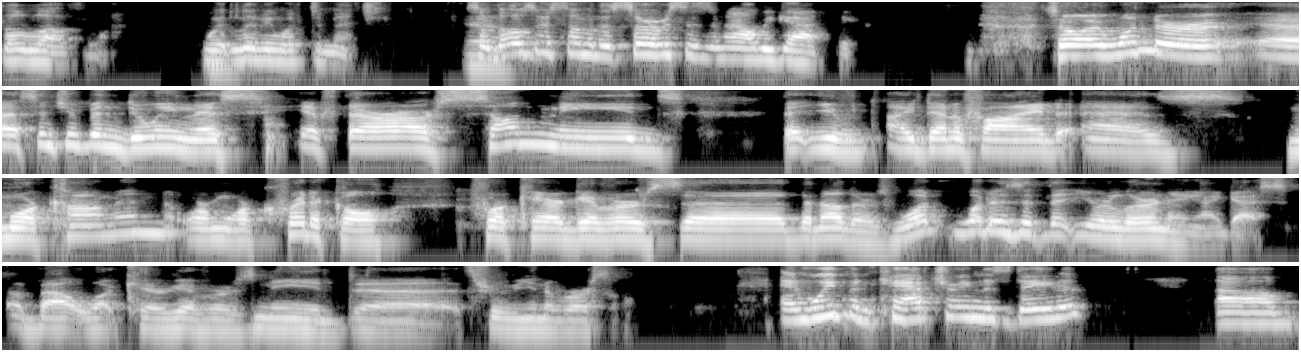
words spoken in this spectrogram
the loved one with mm-hmm. living with dementia. So those are some of the services and how we got there. So I wonder, uh, since you've been doing this, if there are some needs that you've identified as more common or more critical for caregivers uh, than others. What what is it that you're learning, I guess, about what caregivers need uh, through Universal? And we've been capturing this data. Um,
